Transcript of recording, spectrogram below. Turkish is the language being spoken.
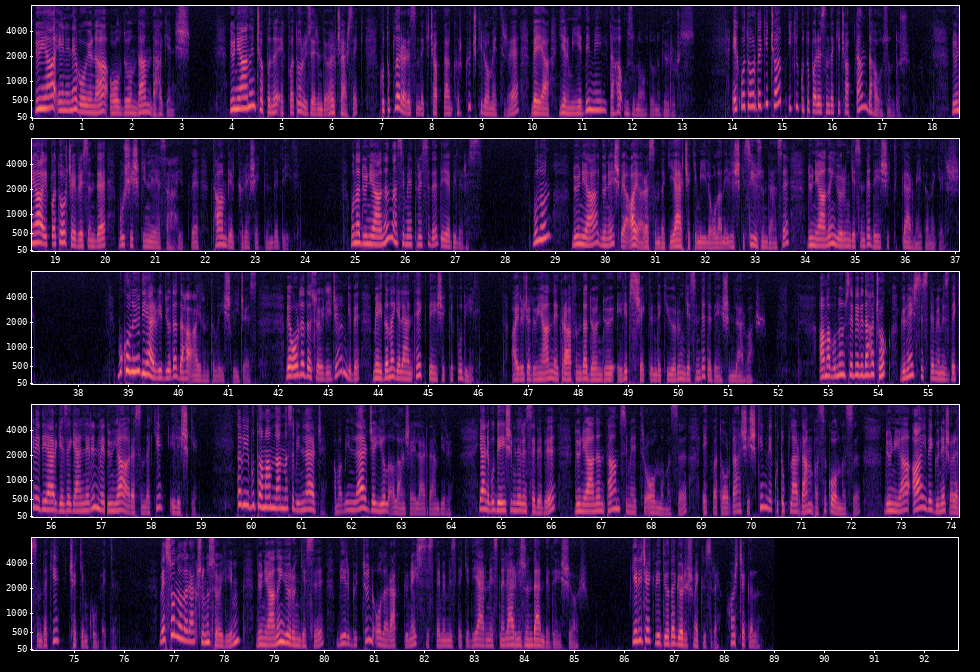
Dünya enine boyuna olduğundan daha geniş. Dünyanın çapını ekvator üzerinde ölçersek, kutuplar arasındaki çaptan 43 kilometre veya 27 mil daha uzun olduğunu görürüz. Ekvatordaki çap iki kutup arasındaki çaptan daha uzundur. Dünya ekvator çevresinde bu şişkinliğe sahip ve tam bir küre şeklinde değil. Buna dünyanın asimetresi de diyebiliriz. Bunun dünya, güneş ve ay arasındaki yer çekimiyle olan ilişkisi yüzündense dünyanın yörüngesinde değişiklikler meydana gelir. Bu konuyu diğer videoda daha ayrıntılı işleyeceğiz. Ve orada da söyleyeceğim gibi meydana gelen tek değişiklik bu değil. Ayrıca dünyanın etrafında döndüğü elips şeklindeki yörüngesinde de değişimler var. Ama bunun sebebi daha çok güneş sistemimizdeki ve diğer gezegenlerin ve dünya arasındaki ilişki. Tabii bu tamamlanması binlerce ama binlerce yıl alan şeylerden biri. Yani bu değişimlerin sebebi dünyanın tam simetri olmaması, ekvatordan şişkin ve kutuplardan basık olması, dünya, ay ve güneş arasındaki çekim kuvveti. Ve son olarak şunu söyleyeyim, dünyanın yörüngesi bir bütün olarak güneş sistemimizdeki diğer nesneler yüzünden de değişiyor. Gelecek videoda görüşmek üzere. Hoşçakalın.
